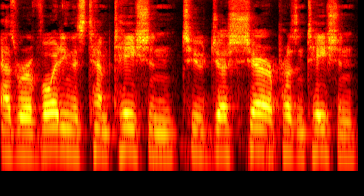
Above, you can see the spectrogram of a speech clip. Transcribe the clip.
as we're avoiding this temptation to just share a presentation,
